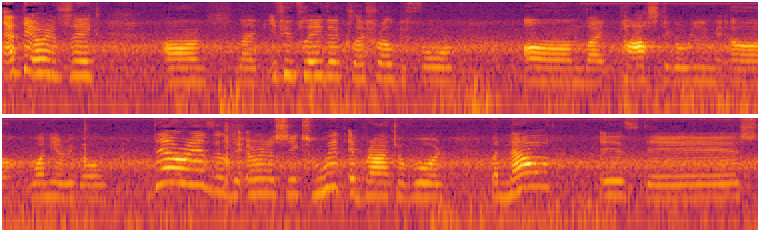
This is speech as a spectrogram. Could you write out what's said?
at the Arena 6, um like if you played the Clash Royale before, um like past ago really uh one year ago, there is the Arena 6 with a branch of wood, but now is this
